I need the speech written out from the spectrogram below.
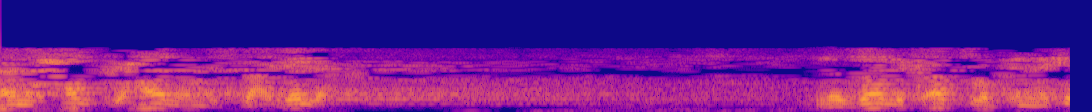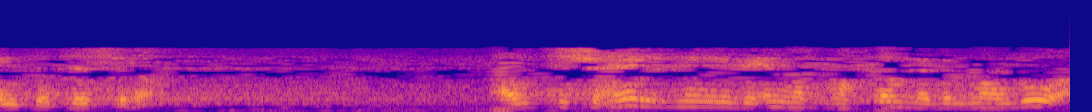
أنا حالتي حالة مستعجلة. لذلك أطلب إنك أنت تسرع أو تشعرني بإنك مهتم بالموضوع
